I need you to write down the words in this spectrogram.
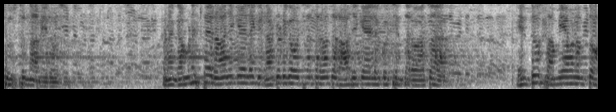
చూస్తున్నాం ఈరోజు. మనం గమనిస్తే రాజకీయాలకి నటుడిగా వచ్చిన తర్వాత రాజకీయాలకు వచ్చిన తర్వాత ఎంతో సంయమనంతో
